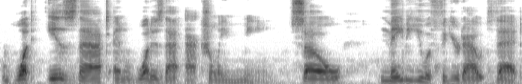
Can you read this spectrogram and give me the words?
what is that and what does that actually mean? So maybe you have figured out that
